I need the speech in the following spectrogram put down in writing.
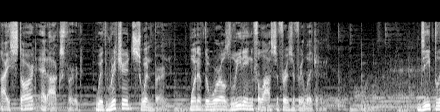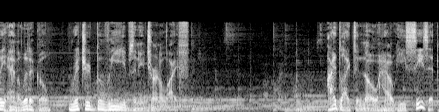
I start at Oxford with Richard Swinburne, one of the world's leading philosophers of religion. Deeply analytical, Richard believes in eternal life. I'd like to know how he sees it.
